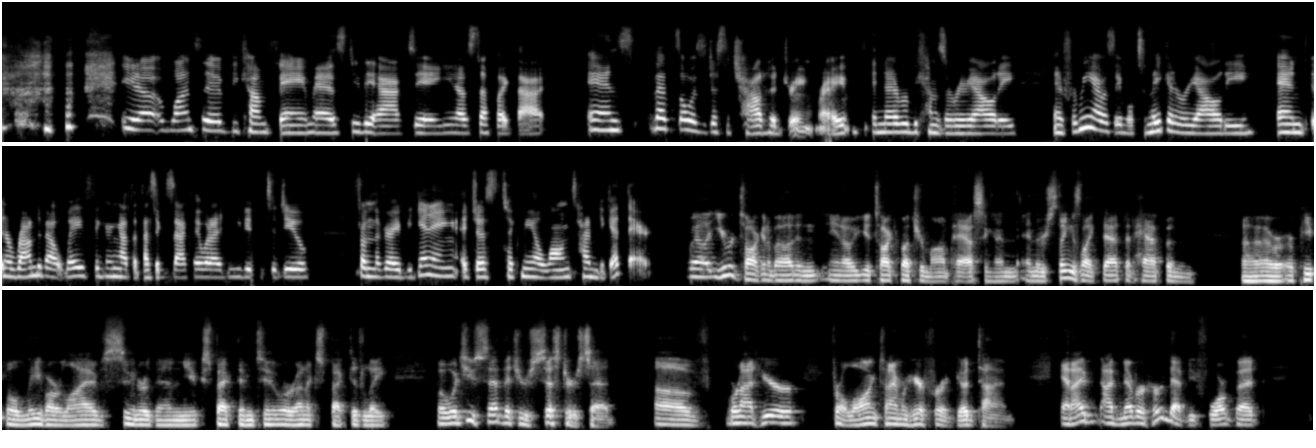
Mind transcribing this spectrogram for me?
you know want to become famous do the acting you know stuff like that and that's always just a childhood dream, right? It never becomes a reality. And for me, I was able to make it a reality and in a roundabout way, figuring out that that's exactly what I needed to do from the very beginning. It just took me a long time to get there. Well, you were talking about, and you know, you talked about your mom passing, and and there's things like that that happen, uh, or, or people leave our lives sooner than you expect them to, or unexpectedly. But what you said that your sister said of, "We're not here for a long time. We're here for a good time. And I, I've never heard that before, but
